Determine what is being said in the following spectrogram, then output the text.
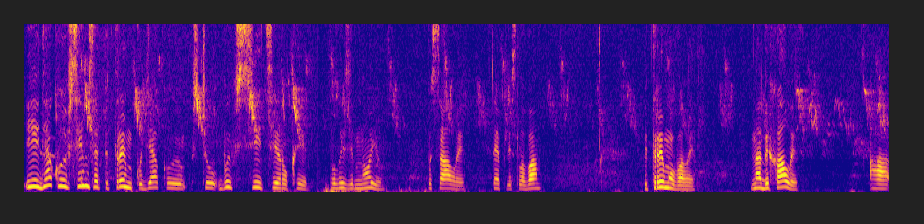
І дякую всім за підтримку. Дякую, що ви всі ці роки були зі мною, писали теплі слова, підтримували, надихали. А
